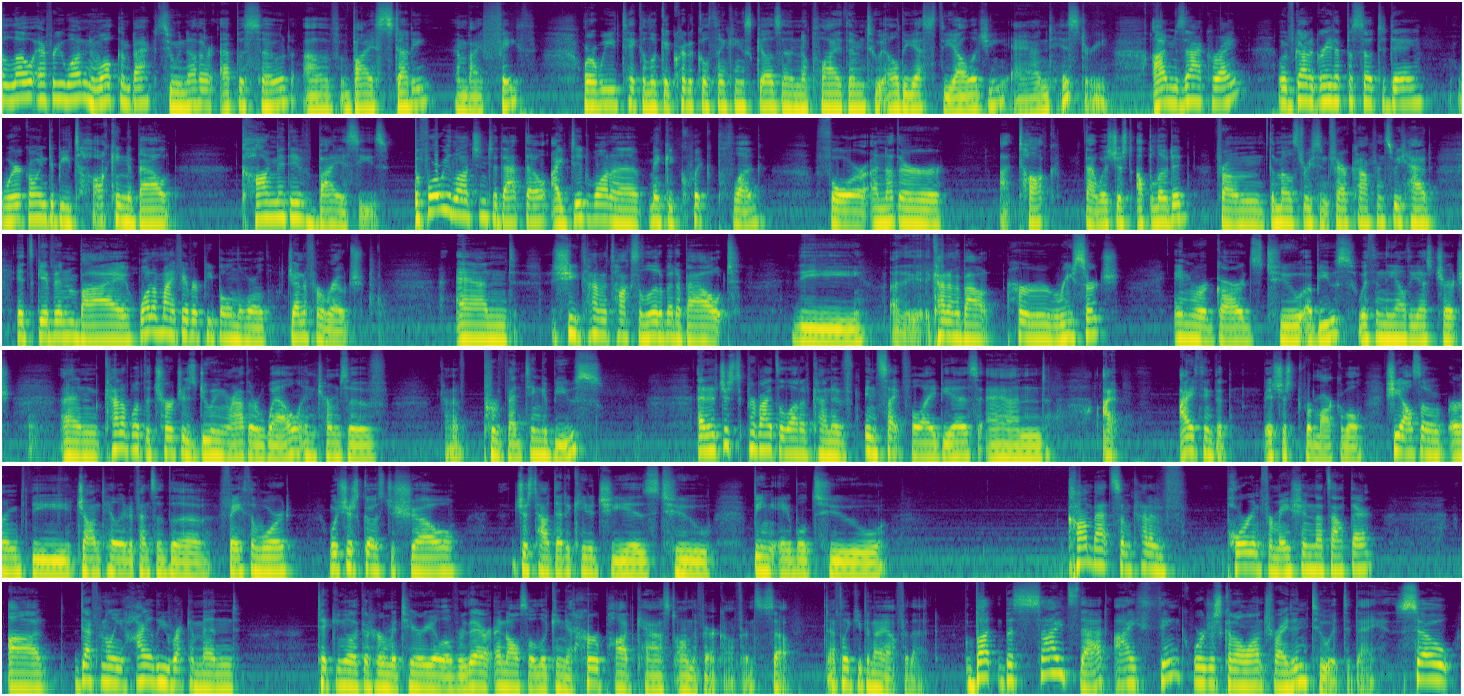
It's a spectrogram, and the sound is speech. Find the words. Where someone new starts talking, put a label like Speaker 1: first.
Speaker 1: Hello, everyone, and welcome back to another episode of By Study and By Faith, where we take a look at critical thinking skills and apply them to LDS theology and history. I'm Zach Wright. We've got a great episode today. We're going to be talking about cognitive biases. Before we launch into that, though, I did want to make a quick plug for another uh, talk that was just uploaded from the most recent fair conference we had. It's given by one of my favorite people in the world, Jennifer Roach. And she kind of talks a little bit about the uh, kind of about her research in regards to abuse within the LDS church and kind of what the church is doing rather well in terms of kind of preventing abuse. And it just provides a lot of kind of insightful ideas and I I think that it's just remarkable. She also earned the John Taylor Defense of the Faith Award, which just goes to show just how dedicated she is to being able to combat some kind of poor information that's out there. Uh, definitely highly recommend taking a look at her material over there and also looking at her podcast on the Fair Conference. So definitely keep an eye out for that. But besides that, I think we're just going to launch right into it today. So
